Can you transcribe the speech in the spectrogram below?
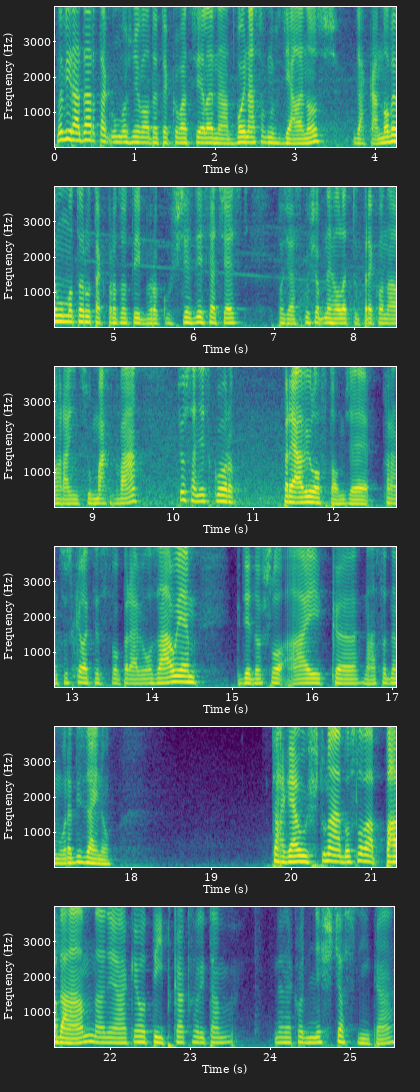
Nový radar tak umožňoval detekovať ciele na dvojnásobnú vzdialenosť, vďaka novému motoru tak prototyp v roku 66 počas skúšobného letu prekonal hranicu Mach 2, čo sa neskôr prejavilo v tom, že francúzske letectvo prejavilo záujem, kde došlo aj k následnému redesignu. Tak ja už tu na doslova padám na nejakého týpka, ktorý tam na nejakého nešťastníka.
